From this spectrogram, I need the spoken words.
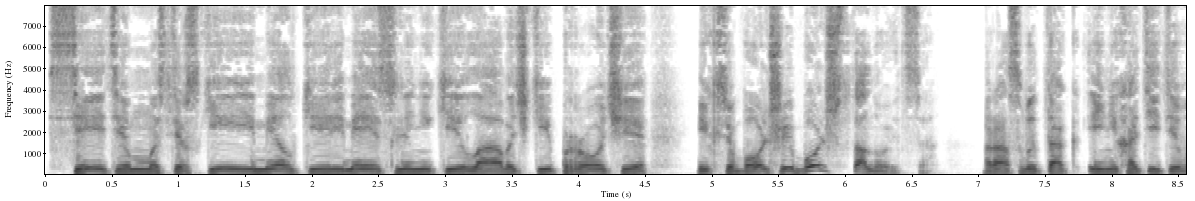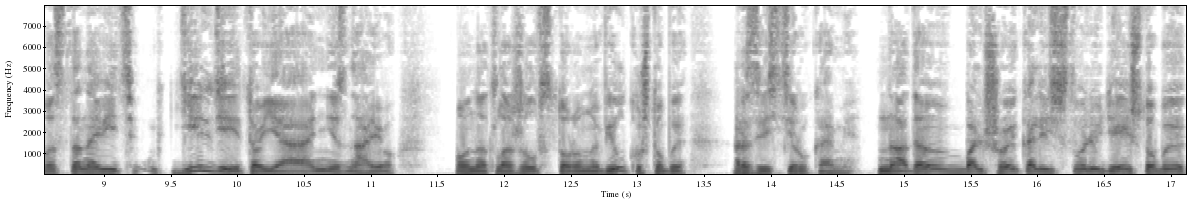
Все эти мастерские, мелкие ремесленники, лавочки и прочее, их все больше и больше становится. Раз вы так и не хотите восстановить гильдии, то я не знаю. Он отложил в сторону вилку, чтобы развести руками. Надо большое количество людей, чтобы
